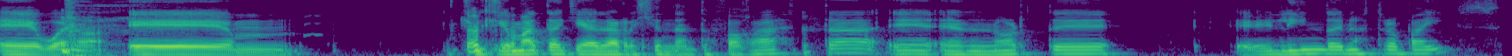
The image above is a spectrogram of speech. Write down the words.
Eh, bueno, eh, Chuquicamata queda en la región de Antofagasta, eh, en el norte lindo de nuestro país.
